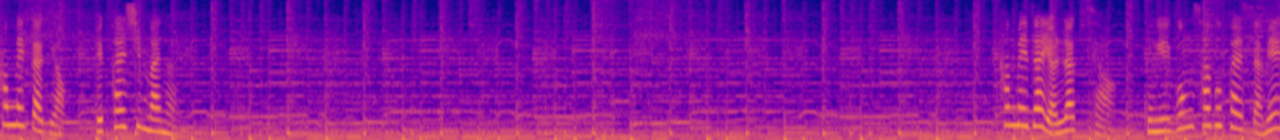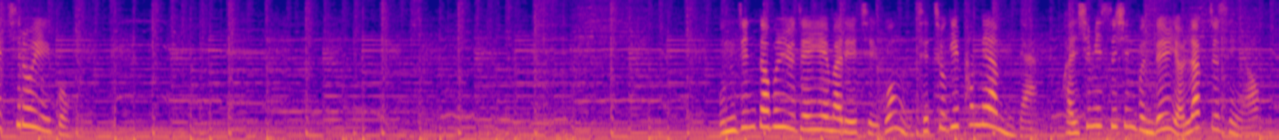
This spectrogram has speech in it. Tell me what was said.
판매 가격 180만원. 판매자 연락처 010-4983-7510 웅진 WJMR170 제초기 판매합니다. 관심 있으신 분들 연락주세요.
